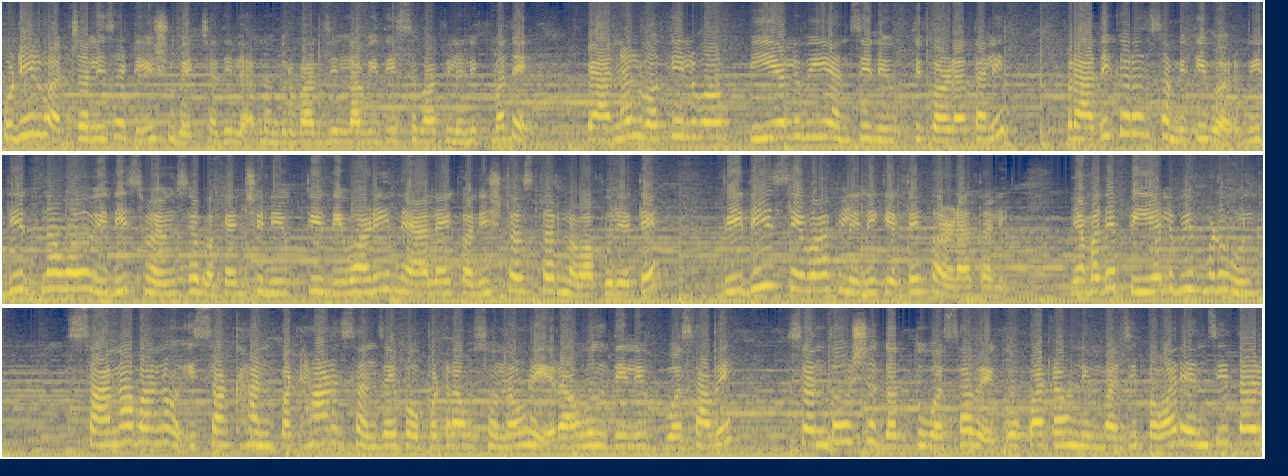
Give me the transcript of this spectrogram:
पुढील वाटचालीसाठी शुभेच्छा दिल्या. नंदुरबार जिल्हा विधी सेवा क्लिनिकमध्ये पॅनल वकील व पीएलव्ही यांची नियुक्ती करण्यात आली. प्राधिकरण समितीवर विधीज्ञ व विधी स्वयंसेवक यांची नियुक्ती दिवाळी न्यायालय कनिष्ठ स्तर नवापूर येथे विधी सेवा क्लिनिक येथे करण्यात आली. यामध्ये पीएलबी म्हणून साना बानो इसा खान पठाण संजय पोपटराव सोनवणे राहुल दिलीप वसावे संतोष दत्तू वसावे गोपाळराव निंबाजी पवार यांची तर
